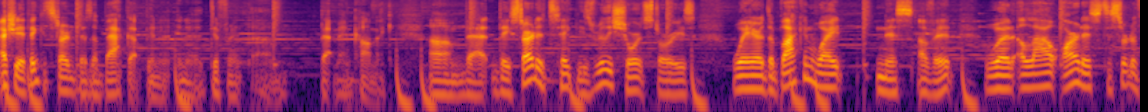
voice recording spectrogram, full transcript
Actually, I think it started as a backup in a, in a different um, Batman comic. Um, that they started to take these really short stories where the black and whiteness of it would allow artists to sort of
